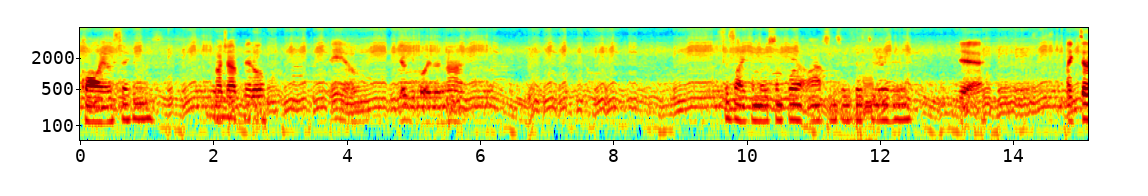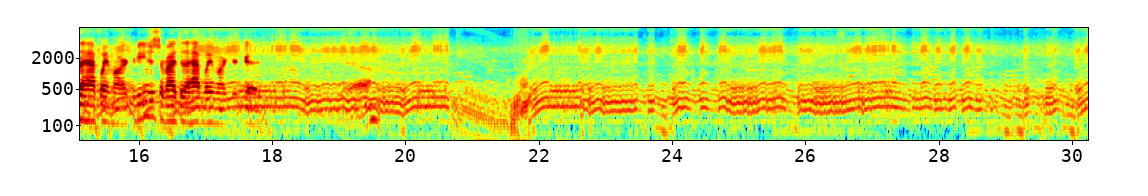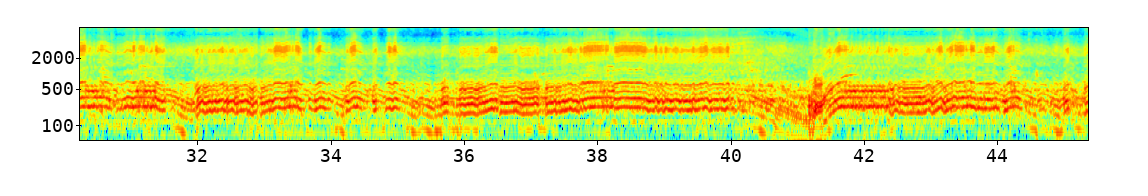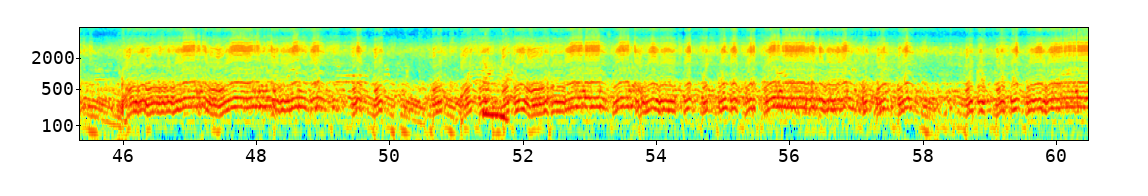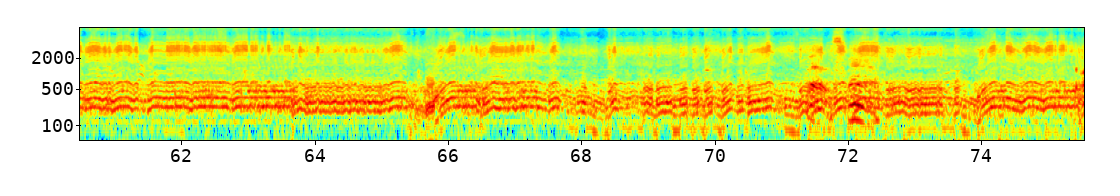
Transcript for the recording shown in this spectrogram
Quality was taking this. Watch out, middle. Damn. Yogi boys are not. This is like the most important laps in 250 right here. Yeah. Like to the halfway mark. If you can just survive to the halfway mark, you're good.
